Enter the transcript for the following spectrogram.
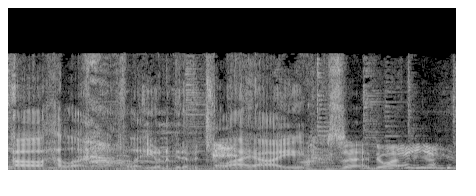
Oh, hello. Natalie. You on a bit of a delay, are you? So, do I? Yeah, yes.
